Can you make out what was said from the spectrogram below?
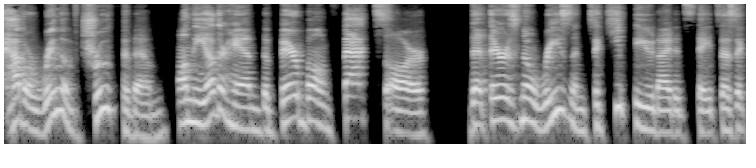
have a ring of truth to them. On the other hand, the bare bone facts are that there is no reason to keep the United States as it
